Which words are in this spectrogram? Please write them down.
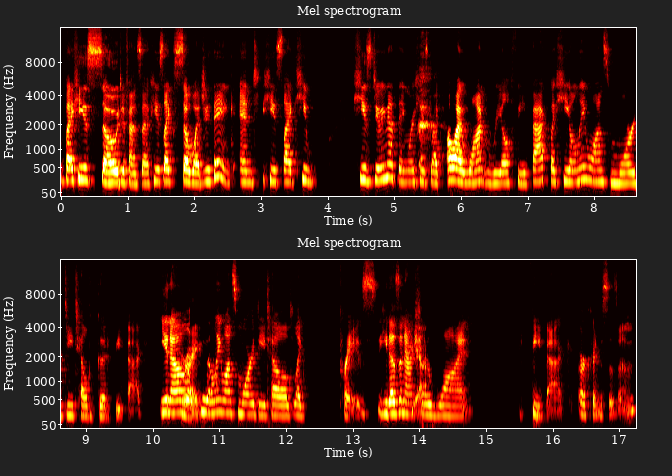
But he's so defensive. He's like, So what'd you think? And he's like, he he's doing that thing where he's like, Oh, I want real feedback, but he only wants more detailed good feedback. You know? Right. Like, he only wants more detailed like praise. He doesn't actually yeah. want feedback or criticism.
